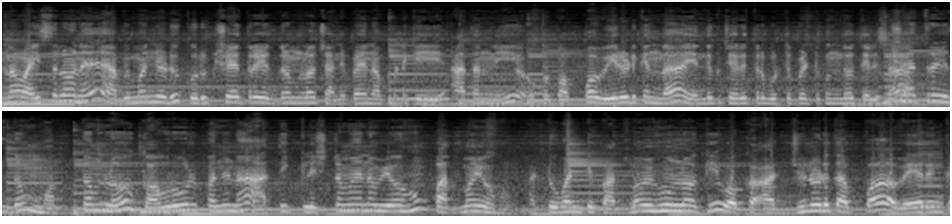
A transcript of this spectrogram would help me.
చిన్న వయసులోనే అభిమన్యుడు కురుక్షేత్ర యుద్ధంలో చనిపోయినప్పటికీ అతన్ని ఒక గొప్ప వీరుడి కింద ఎందుకు చరిత్ర గుర్తుపెట్టుకుందో తెలుసా? కురుక్షేత్ర యుద్ధం మొత్తంలో కౌరవులు పన్నిన అతి క్లిష్టమైన వ్యూహం పద్మవ్యూహం. అటువంటి పద్మవ్యూహంలోకి ఒక అర్జునుడు తప్ప వేరింక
